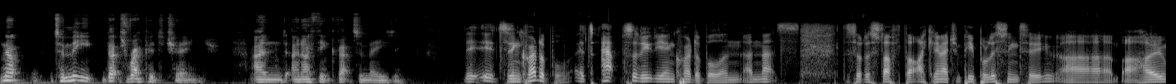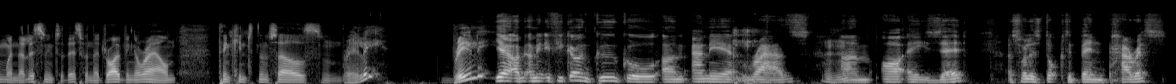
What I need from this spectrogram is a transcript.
Now, to me, that's rapid change, and and I think that's amazing. It's incredible. It's absolutely incredible, and and that's the sort of stuff that I can imagine people listening to uh, at home when they're listening to this, when they're driving around, thinking to themselves, "Really? Really? Yeah, I mean, if you go and Google um, Amir Raz, mm-hmm. um, R A Z, as well as Dr. Ben Parris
